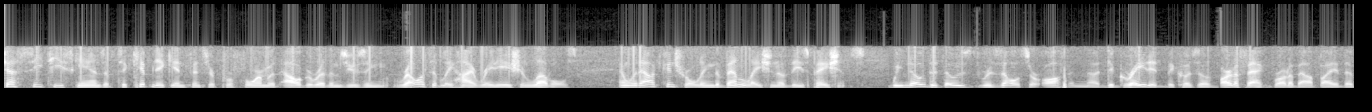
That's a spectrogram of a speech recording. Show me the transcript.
Chest CT scans of tachypneic infants are performed with algorithms using relatively high radiation levels and without controlling the ventilation of these patients. We know that those results are often uh, degraded because of artifact brought about by the,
